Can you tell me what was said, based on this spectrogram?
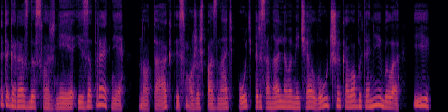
Это гораздо сложнее и затратнее, но так ты сможешь познать путь персонального меча лучше кого бы то ни было и...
